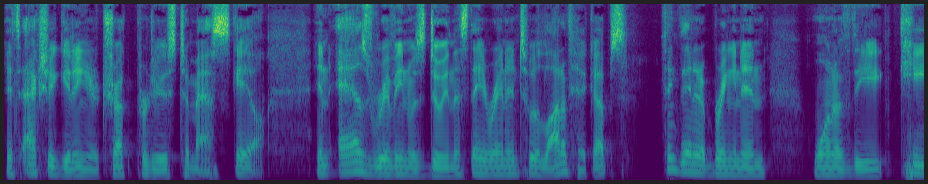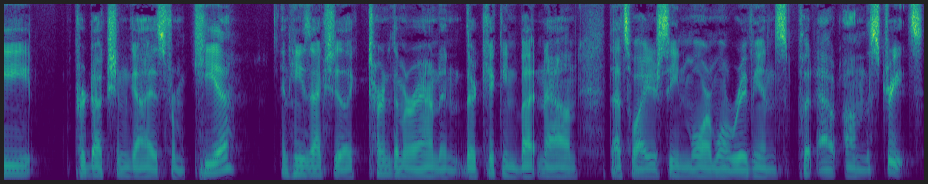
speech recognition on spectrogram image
It's actually getting your truck produced to mass scale. And as Rivian was doing this, they ran into a lot of hiccups. I think they ended up bringing in one of the key production guys from Kia, and he's actually like turned them around and they're kicking butt now. And that's why you're seeing more and more Rivians put out on the streets.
